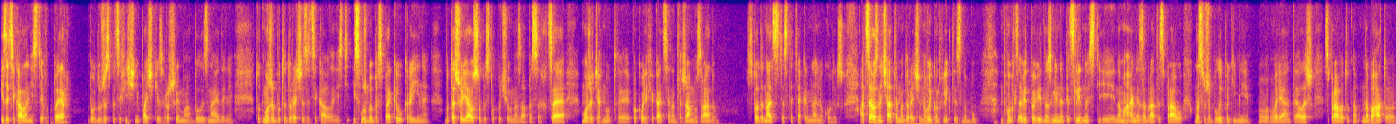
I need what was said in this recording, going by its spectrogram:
і зацікавленість ФБР, бо дуже специфічні пачки з грошима були знайдені. Тут може бути, до речі, зацікавленість і Служби безпеки України, бо те, що я особисто почув на записах, це може тягнути по кваліфікації на державну зраду. 111 стаття Кримінального кодексу. А це означатиме, до речі, новий конфлікт із НАБУ, бо це відповідно зміна підслідності і намагання забрати справу. У нас вже були подібні варіанти, але ж справа тут набагато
